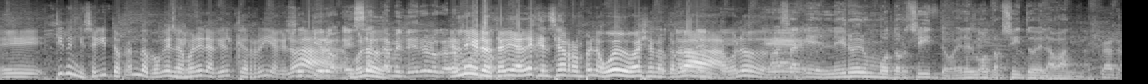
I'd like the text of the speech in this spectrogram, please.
eh, tienen que seguir tocando porque es la manera que él querría que lo Yo hagan, quiero, exactamente, era lo que El negro estaría, déjense a romper los huevos y vayan a tocar, boludo. Eh, Pasa que el negro era un motorcito, era el Sí. motorcito de la banda. claro.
